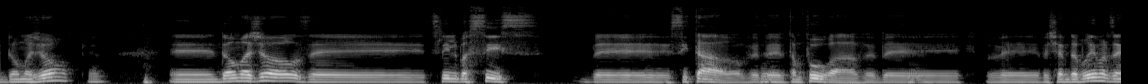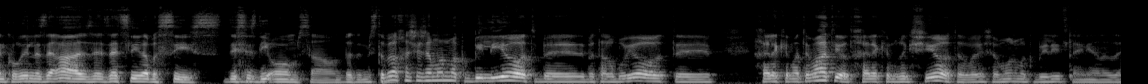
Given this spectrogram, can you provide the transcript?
דו מז'ור, כן. דו מז'ור זה צליל בסיס בסיטר ובטמפורה וב... כן. וכשמדברים על זה הם קוראים לזה אה זה, זה צליל הבסיס this is the arm sound ומסתבר לך שיש המון מקביליות בתרבויות אה, חלק הן מתמטיות, חלק הן רגשיות, אבל יש המון מקבילית לעניין הזה.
